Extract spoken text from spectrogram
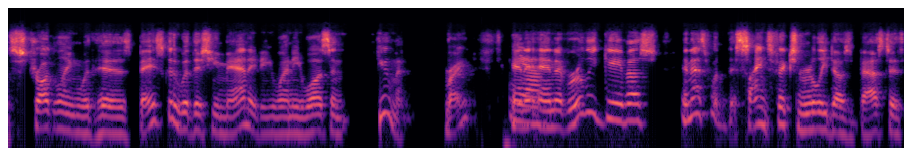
struggling with his basically with his humanity when he wasn't human right and, Yeah. and it really gave us and that's what the science fiction really does best is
